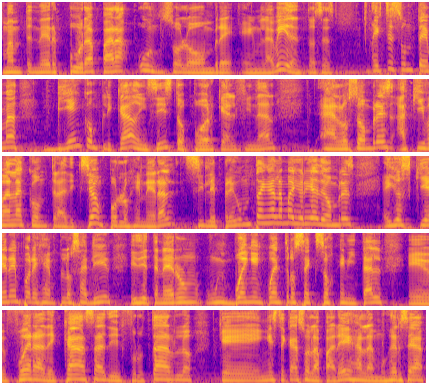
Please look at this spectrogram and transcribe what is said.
mantener pura para un solo hombre en la vida. Entonces, este es un tema bien complicado, insisto, porque al final a los hombres aquí va la contradicción. Por lo general, si le preguntan a la mayoría de hombres, ellos quieren, por ejemplo, salir y de tener un, un buen encuentro sexogenital eh, fuera de casa, disfrutarlo, que en este caso la pareja, la mujer sea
